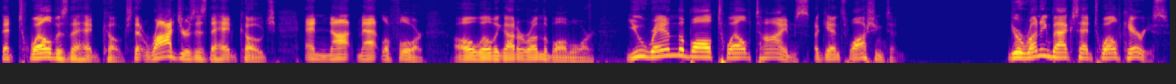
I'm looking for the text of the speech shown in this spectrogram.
that 12 is the head coach, that Rodgers is the head coach, and not Matt LaFleur. Oh, well, we got to run the ball more. You ran the ball 12 times against Washington. Your running backs had 12 carries.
